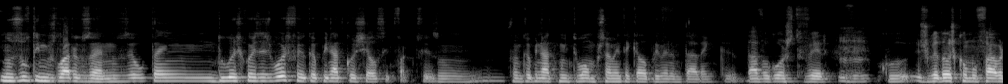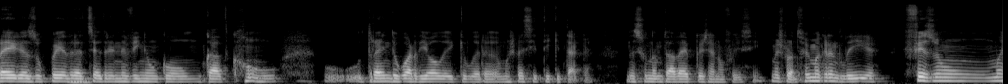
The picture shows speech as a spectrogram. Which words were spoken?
nos últimos largos anos ele tem duas coisas boas. Foi o campeonato com o Chelsea, de facto, fez um, foi um campeonato muito bom, principalmente aquela primeira metade em que dava gosto de ver Uhum. que jogadores como o Fabregas, o Pedro, etc., ainda vinham com um bocado com o, o, treino do Guardiola e aquilo era uma espécie de tiki-taka. Na segunda metade da época já não foi assim. Mas pronto, foi uma grande liga. Fez um- uma,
